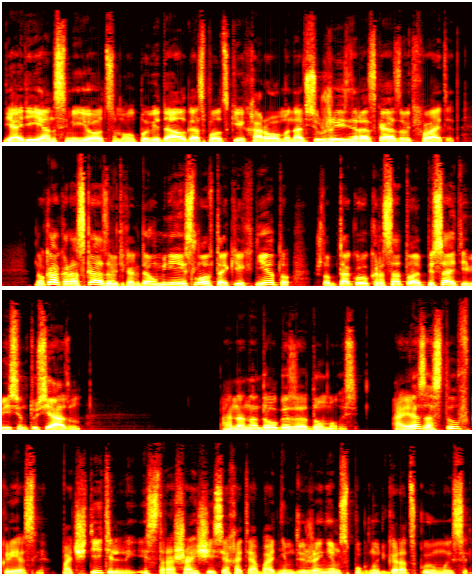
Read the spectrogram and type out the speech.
Дядя Ян смеется, мол, повидал господские хоромы, на всю жизнь рассказывать хватит. Но как рассказывать, когда у меня и слов таких нету, чтобы такую красоту описать и весь энтузиазм? Она надолго задумалась. А я застыл в кресле, почтительный и страшащийся хотя бы одним движением спугнуть городскую мысль.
